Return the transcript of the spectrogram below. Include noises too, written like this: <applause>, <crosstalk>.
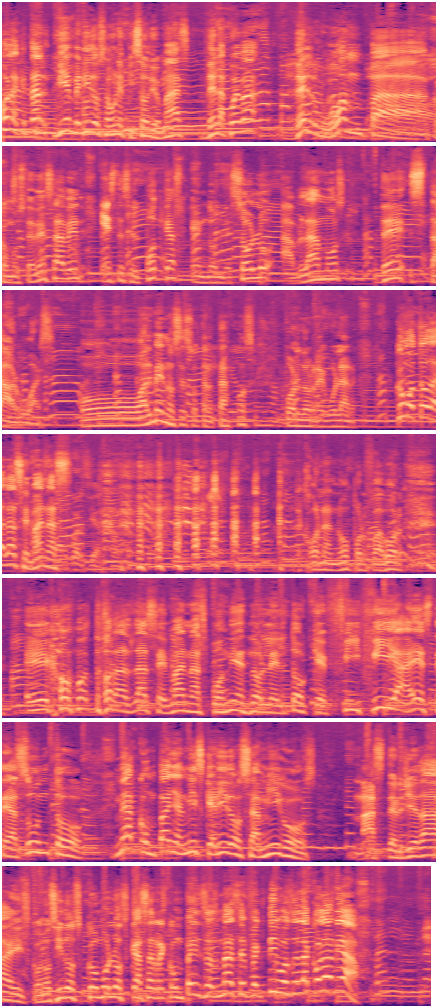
Hola, ¿qué tal? Bienvenidos a un episodio más de La Cueva del Wampa. Como ustedes saben, este es el podcast en donde solo hablamos de Star Wars. O al menos eso tratamos por lo regular. Como todas las semanas. Arjona, <laughs> no, por favor. Eh, como todas las semanas, poniéndole el toque fifi a este asunto. Me acompañan mis queridos amigos. Master Jedi, conocidos como los cazarrecompensas más efectivos de la colonia.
